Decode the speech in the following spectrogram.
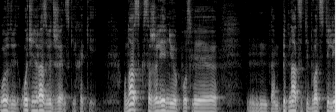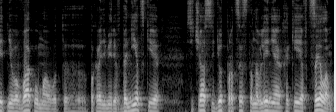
озви- очень развит женский хоккей. У нас, к сожалению, после м, там, 15-20-летнего вакуума, вот, э, по крайней мере в Донецке, сейчас идет процесс становления хоккея в целом.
